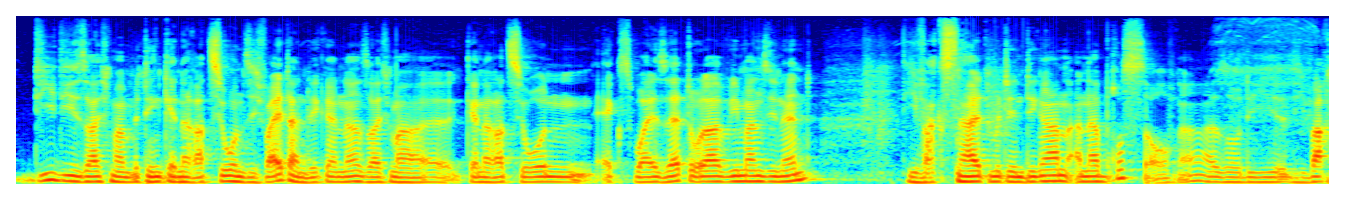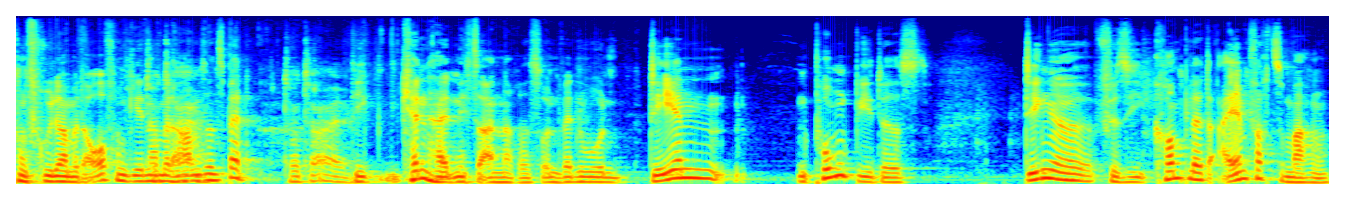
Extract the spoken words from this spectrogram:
die, die, sag ich mal, mit den Generationen sich weiterentwickeln, ne, sag ich mal, Generation XYZ oder wie man sie nennt, die wachsen halt mit den Dingern an der Brust auf. Ne? Also die, die wachen früh damit auf und gehen Total. damit abends ins Bett. Total. Die, die, kennen halt nichts anderes. Und wenn du denen einen Punkt bietest, Dinge für sie komplett einfach zu machen,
